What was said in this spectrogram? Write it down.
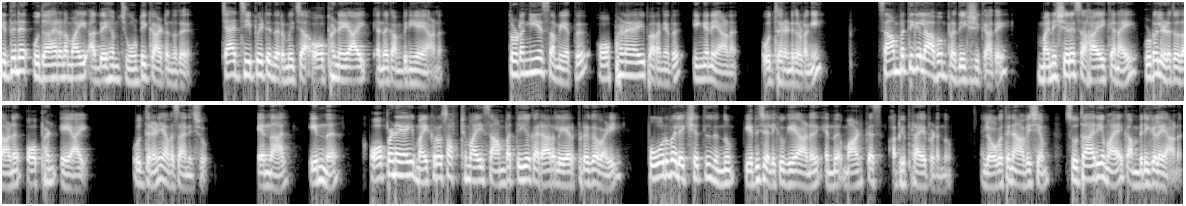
ഇതിന് ഉദാഹരണമായി അദ്ദേഹം ചൂണ്ടിക്കാട്ടുന്നത് ചാറ്റ് ജി പി ടി നിർമ്മിച്ച ഓപ്പൺ എ എന്ന കമ്പനിയെയാണ്. തുടങ്ങിയ സമയത്ത് ഓപ്പൺ എ പറഞ്ഞത് ഇങ്ങനെയാണ്. ഉദ്ധരണി തുടങ്ങി. സാമ്പത്തിക ലാഭം പ്രതീക്ഷിക്കാതെ മനുഷ്യരെ സഹായിക്കാനായി ഉടലെടുത്തതാണ് ഓപ്പൺ എ ഐ. ഉദ്ധരണി അവസാനിച്ചു. എന്നാൽ ഇന്ന് ഓപ്പൺ എ ഐ മൈക്രോസോഫ്റ്റുമായി സാമ്പത്തിക കരാറിൽ ഏർപ്പെടുക വഴി പൂർവ ലക്ഷ്യത്തിൽ നിന്നും വ്യതിചലിക്കുകയാണ് എന്ന് മാർക്കസ് അഭിപ്രായപ്പെടുന്നു. ലോകത്തിനാവശ്യം സുതാര്യമായ കമ്പനികളെയാണ്.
